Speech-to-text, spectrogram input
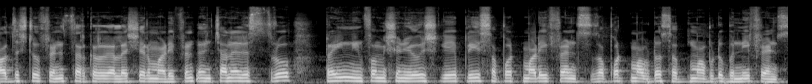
ಆದಷ್ಟು ಫ್ರೆಂಡ್ಸ್ ಸರ್ಕಲ್ಗೆಲ್ಲ ಶೇರ್ ಮಾಡಿ. ಫ್ರೆಂಡ್ಸ್ ನನ್ನ ಚಾನಲ್ ಹೆಸರು ಟ್ರೈನ್ ಇನ್ಫಾರ್ಮೇಷನ್ ಯೋಗೇಶ್ಗೆ ಪ್ಲೀಸ್ ಸಪೋರ್ಟ್ ಮಾಡಿ ಫ್ರೆಂಡ್ಸ್ ಸಪೋರ್ಟ್ ಮಾಡಿಬಿಟ್ಟು ಸಬ್ ಮಾಡಿಬಿಟ್ಟು ಬನ್ನಿ ಫ್ರೆಂಡ್ಸ್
